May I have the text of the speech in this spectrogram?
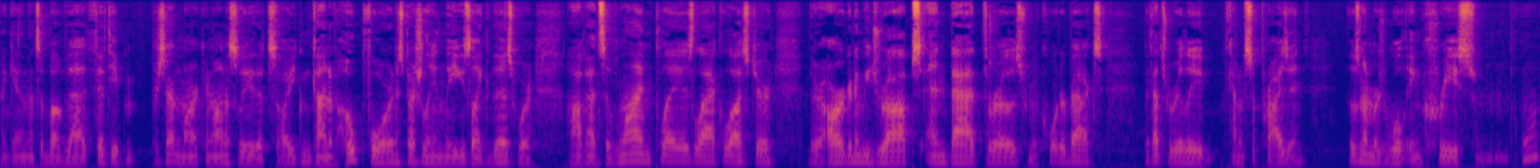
Again, that's above that 50% mark, and honestly, that's all you can kind of hope for, and especially in leagues like this where offensive line play is lackluster. There are going to be drops and bad throws from quarterbacks, but that's really kind of surprising those numbers will increase or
